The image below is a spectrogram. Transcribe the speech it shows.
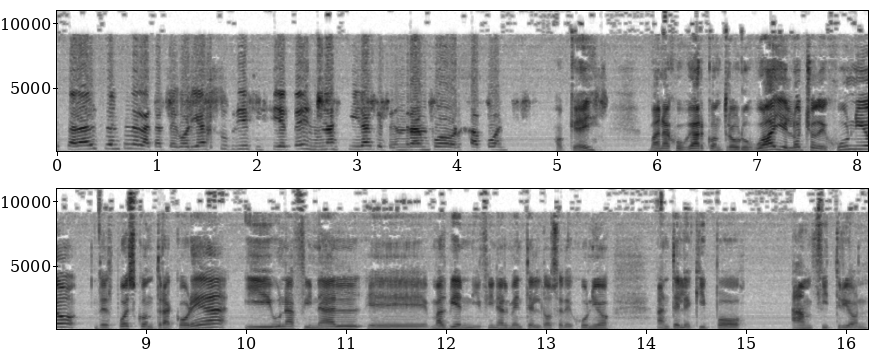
Estará al frente de la categoría sub-17 en una gira que tendrán por Japón. Ok. Van a jugar contra Uruguay el 8 de junio, después contra Corea y una final, eh, más bien, y finalmente el 12 de junio ante el equipo anfitrión.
